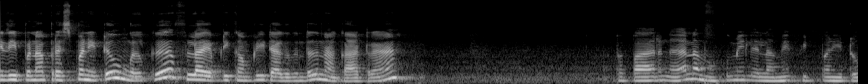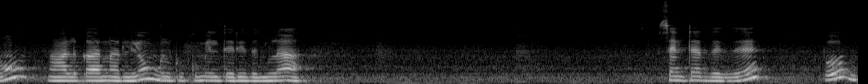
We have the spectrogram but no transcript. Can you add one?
இது இப்போ நான் ப்ரெஸ் பண்ணிவிட்டு உங்களுக்கு ஃபுல்லாக எப்படி கம்ப்ளீட் ஆகுதுன்றது நான் காட்டுறேன். இப்போ பாருங்கள் நம்ம குமிழ் எல்லாமே ஃபிட் பண்ணிட்டோம். நாலு கார்னர்லேயும் உங்களுக்கு குமிழ் தெரியுதுங்களா? சென்டர் இது. இப்போது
